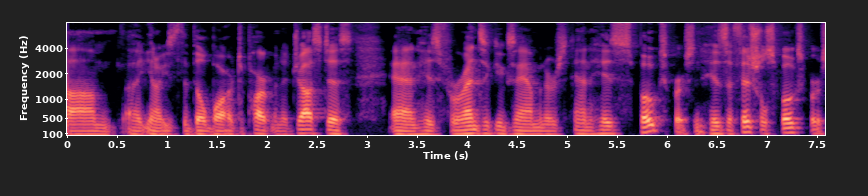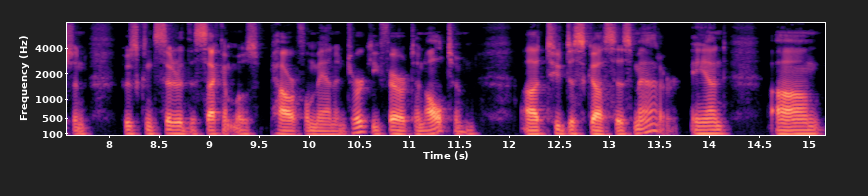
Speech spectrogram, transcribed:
um, uh, you know, he's the Bill Barr Department of Justice and his forensic examiners and his spokesperson, his official spokesperson, who's considered the second most powerful man in Turkey, Fahrettin Altun, uh, to discuss this matter. And um,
